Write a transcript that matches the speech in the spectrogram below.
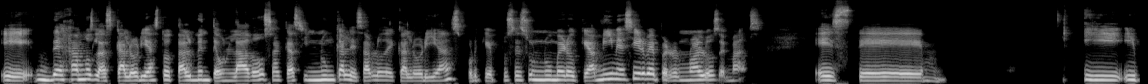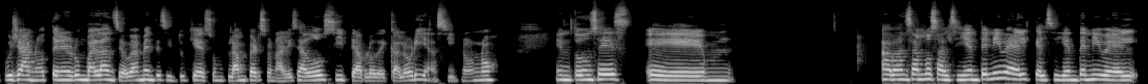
Eh, dejamos las calorías totalmente a un lado, o sea, casi nunca les hablo de calorías porque pues es un número que a mí me sirve, pero no a los demás. Este, y, y, pues ya, ¿no? Tener un balance. Obviamente, si tú quieres un plan personalizado, sí te hablo de calorías, si no, no. Entonces, em, avanzamos al siguiente nivel, que el siguiente nivel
